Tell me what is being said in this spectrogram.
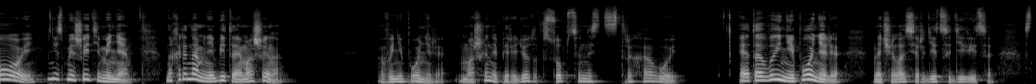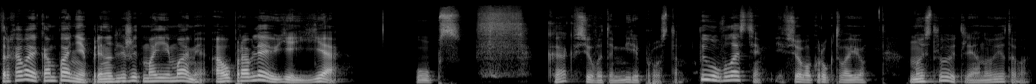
Ой, не смешите меня. Нахрена мне битая машина? Вы не поняли. Машина перейдет в собственность страховой. Это вы не поняли, начала сердиться девица. Страховая компания принадлежит моей маме, а управляю ей я. Упс. Как все в этом мире просто. Ты у власти, и все вокруг твое. Но стоит ли оно этого?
